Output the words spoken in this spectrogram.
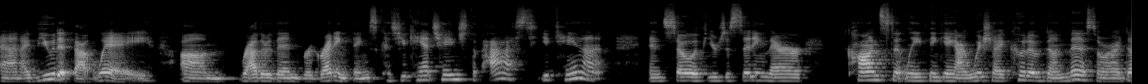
and I viewed it that way um, rather than regretting things because you can't change the past. You can't. And so if you're just sitting there constantly thinking, I wish I could have done this or I do-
